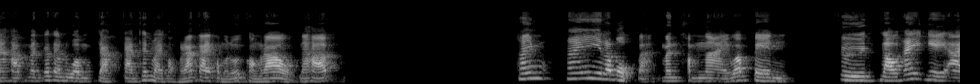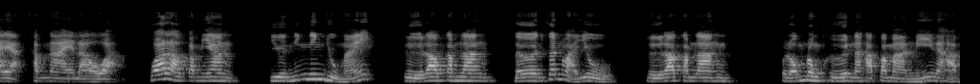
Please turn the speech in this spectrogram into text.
นะครับ มันก็จะรวมจากการเคลื่อนไหวของร่างกายของมนุษย์ของเรานะครับ ให้ให้ระบบอะ มันทำนายว่าเป็น คือเราให้ AI อะทำนายเราอะ ว่าเรากำลังยืนนิ่งๆอยู่ไหมหรือเรากำลังเดินเคลื่อนไหวอยู่ หรือเรากำลังล้มลงพื้นนะครับ ประมาณนี้นะครับ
